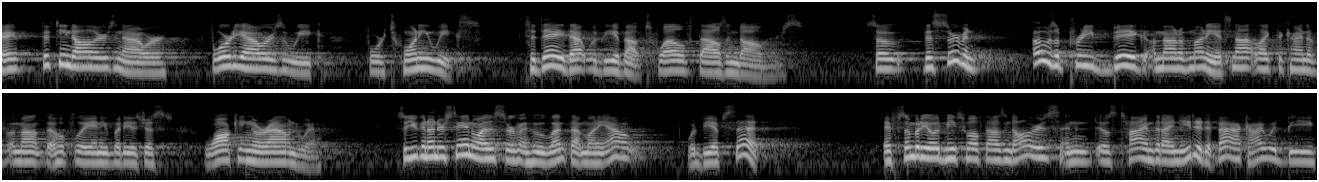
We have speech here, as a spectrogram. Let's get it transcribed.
Okay? $15 an hour, 40 hours a week for 20 weeks. Today, that would be about $12,000. So this servant owes a pretty big amount of money. It's not like the kind of amount that hopefully anybody is just walking around with. So you can understand why the servant who lent that money out would be upset. If somebody owed me $12,000 and it was time that I needed it back, I would be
